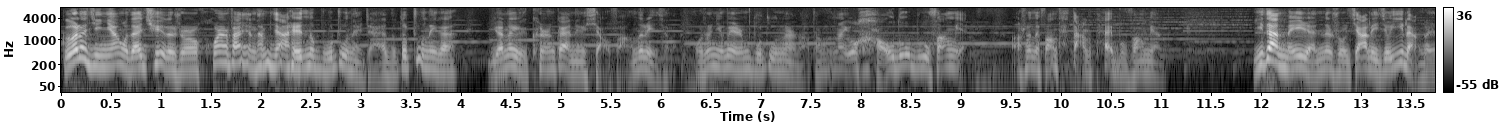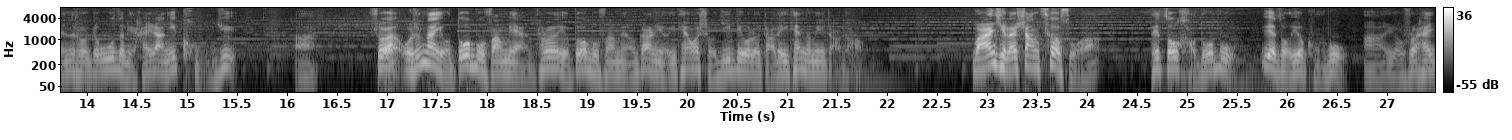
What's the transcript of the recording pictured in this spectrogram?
隔了几年我再去的时候，忽然发现他们家人都不住那宅子，都住那个。原来给客人盖那个小房子里去了。我说你为什么不住那儿呢？他说那有好多不方便啊，说那房太大了，太不方便了。一旦没人的时候，家里就一两个人的时候，这屋子里还让你恐惧啊。说我说那有多不方便？他说有多不方便？我告诉你，有一天我手机丢了，找了一天都没找着。晚上起来上厕所得走好多步，越走越恐怖啊。有时候还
